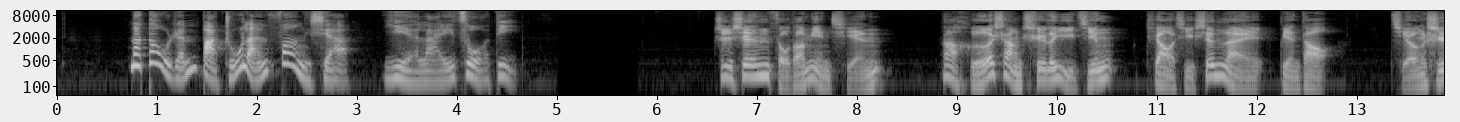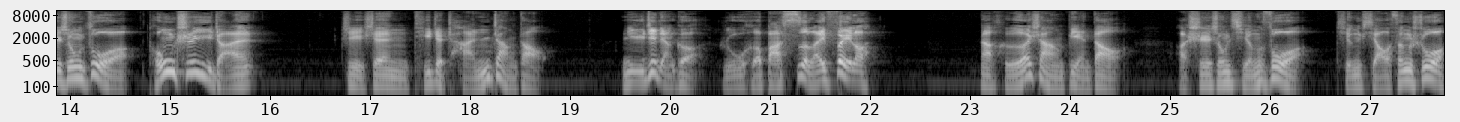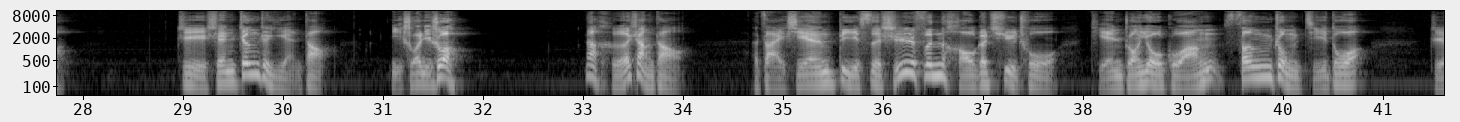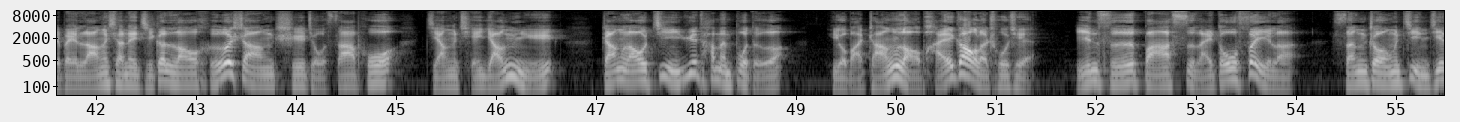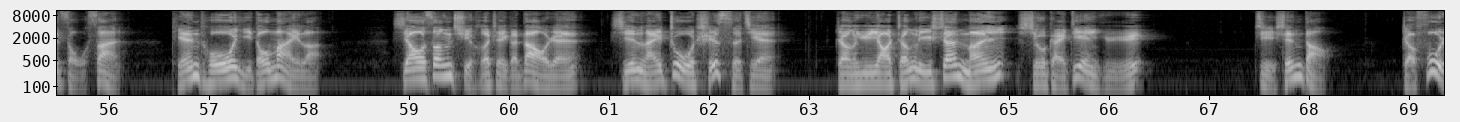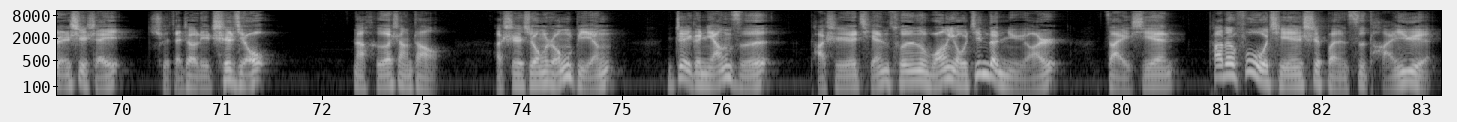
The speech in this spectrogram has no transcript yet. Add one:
那道人把竹篮放下，也来坐地。智深走到面前。那和尚吃了一惊，跳起身来，便道：“请师兄坐，同吃一盏。”智深提着禅杖道：“你这两个如何把寺来废了？”那和尚便道：“啊，师兄请坐，听小僧说。”智深睁着眼道：“你说，你说。”那和尚道：“在先必似十分好个去处，田庄又广，僧众极多，只被廊下那几个老和尚吃酒撒泼，将钱养女，长老禁约他们不得，又把长老排告了出去，因此把寺来都废了，僧众尽皆走散，田土已都卖了，小僧却和这个道人新来住持此间。正欲要整理山门，修改殿宇。智深道：“这妇人是谁？却在这里吃酒？”那和尚道：“啊，师兄容禀，这个娘子，她是前村王有金的女儿。在先，她的父亲是本寺谭月，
